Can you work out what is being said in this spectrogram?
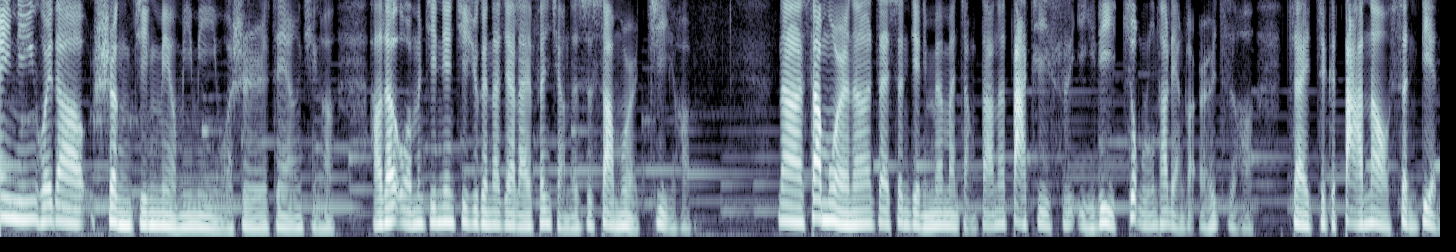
欢迎您回到《圣经没有秘密》，我是曾阳晴哈。好的，我们今天继续跟大家来分享的是《撒母耳记》哈。那撒母耳呢，在圣殿里慢慢长大。那大祭司以利纵容他两个儿子哈，在这个大闹圣殿。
